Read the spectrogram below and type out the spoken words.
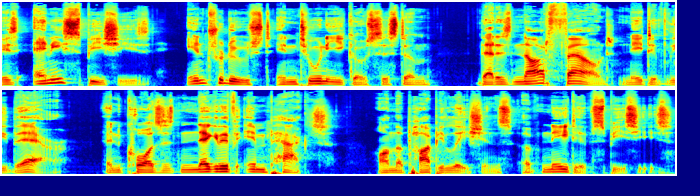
is any species introduced into an ecosystem that is not found natively there and causes negative impacts on the populations of native species.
